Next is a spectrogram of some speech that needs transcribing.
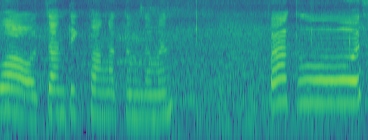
Wow, cantik banget teman-teman. Bagus.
